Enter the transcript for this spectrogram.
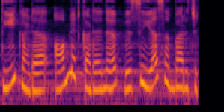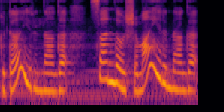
டீ கடை ஆம்லெட் கடைன்னு பிஸியாக சம்பாரிச்சுக்கிட்டு இருந்தாங்க. சந்தோஷமாக இருந்தாங்க.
